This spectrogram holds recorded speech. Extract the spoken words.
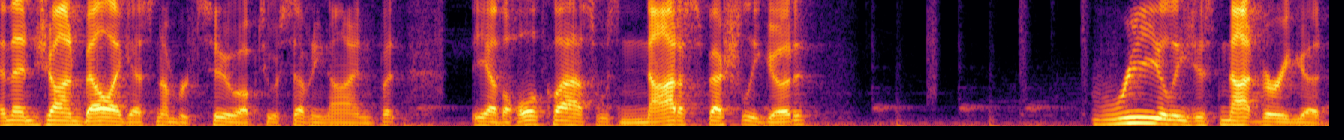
And then John Bell, I guess, number two, up to a 79. But yeah, the whole class was not especially good. Really just not very good.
